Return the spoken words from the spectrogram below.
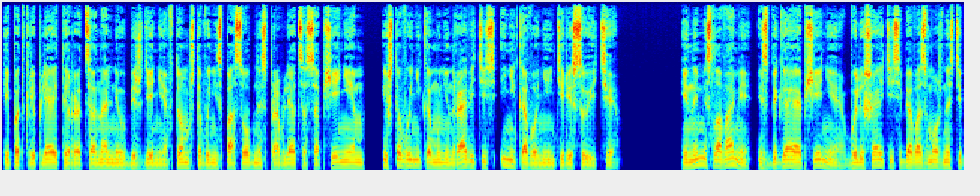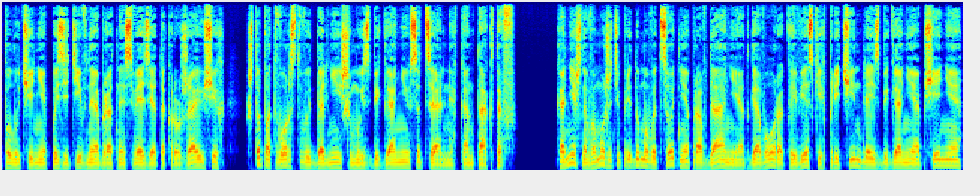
и подкрепляет иррациональные убеждения в том, что вы не способны справляться с общением и что вы никому не нравитесь и никого не интересуете. Иными словами, избегая общения, вы лишаете себя возможности получения позитивной обратной связи от окружающих, что потворствует дальнейшему избеганию социальных контактов. Конечно, вы можете придумывать сотни оправданий, отговорок и веских причин для избегания общения,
